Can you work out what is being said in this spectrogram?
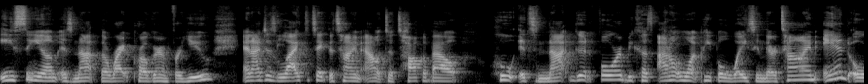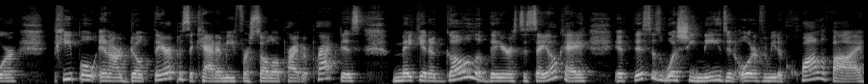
ECM is not the right program for you. And I just like to take the time out to talk about who it's not good for because I don't want people wasting their time and or people in our dope therapist academy for solo private practice make it a goal of theirs to say, okay, if this is what she needs in order for me to qualify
